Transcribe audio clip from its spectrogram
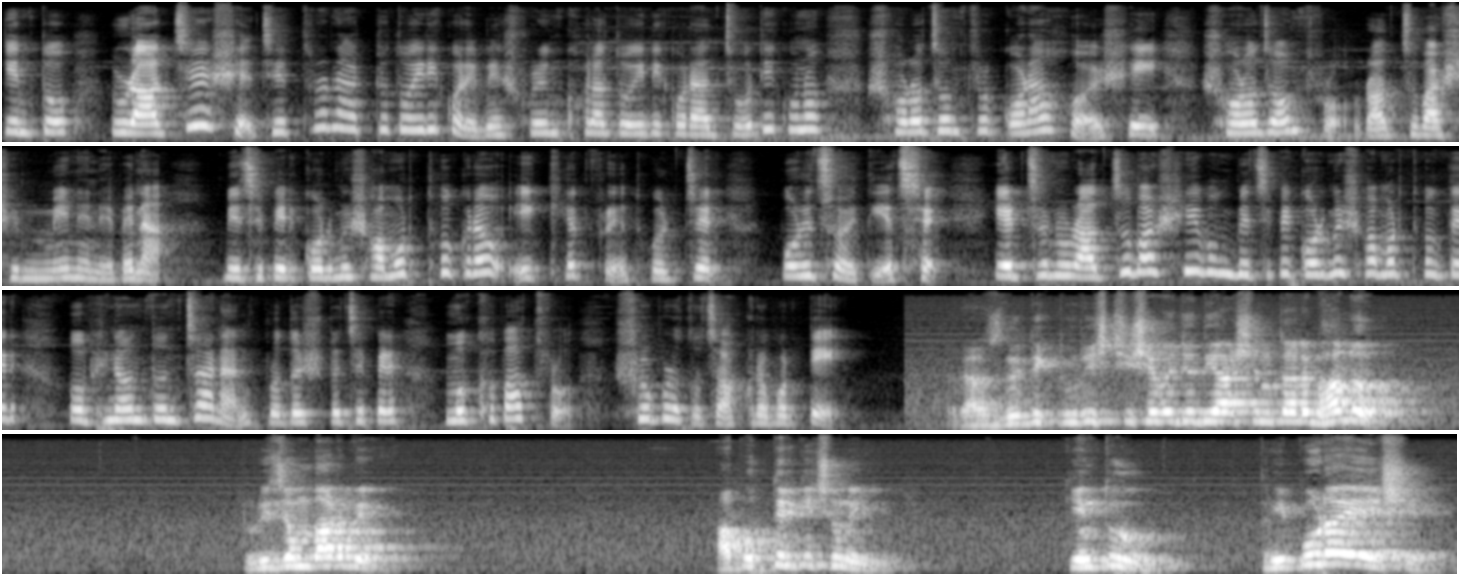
কিন্তু রাজ্যে এসে চিত্রনাট্য তৈরি করে, বিশৃঙ্খলা তৈরি করার যদি কোনো ষড়যন্ত্র করা হয়, সেই ষড়যন্ত্র রাজ্যবাসী মেনে নেবে না। বিজেপির কর্মী সমর্থকরাও এই ক্ষেত্রে ধৈর্যের পরিচয় দিয়েছে। এর জন্য রাজ্যবাসী এবং বিজেপি কর্মী সমর্থকদের অভিনন্দন জানান প্রদেশ বিজেপির মুখপাত্র সুব্রত চক্রবর্তী। রাজনৈতিক ট্যুরিস্ট হিসেবে যদি আসেন তাহলে ভালো। ট্যুরিজম বাড়বে। আপত্তির কিছু নেই। কিন্তু ত্রিপুরায় এসে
